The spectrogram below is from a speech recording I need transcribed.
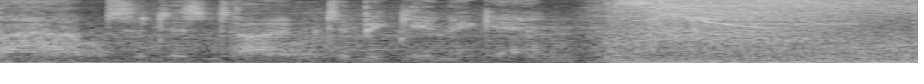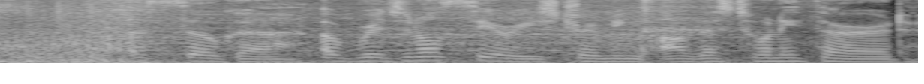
Perhaps it is time to begin again. Ahsoka, original series streaming August 23rd.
